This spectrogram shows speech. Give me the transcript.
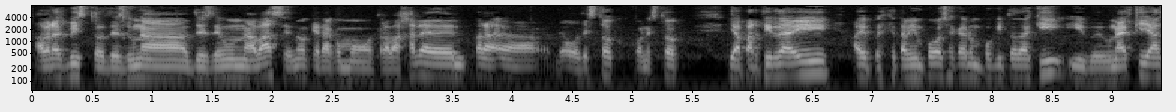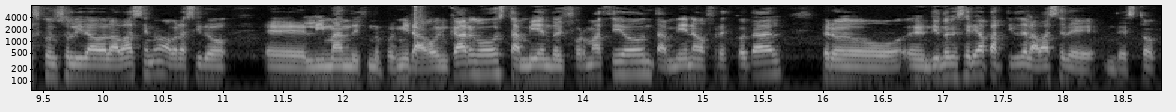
habrás visto desde una, desde una base, ¿no? Que era como trabajar en, para, o de stock, con stock. Y a partir de ahí, ay, pues que también puedo sacar un poquito de aquí. Y una vez que ya has consolidado la base, ¿no? Habrás ido eh, limando diciendo, pues mira, hago encargos, también doy formación, también ofrezco tal pero entiendo que sería a partir de la base de, stock.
